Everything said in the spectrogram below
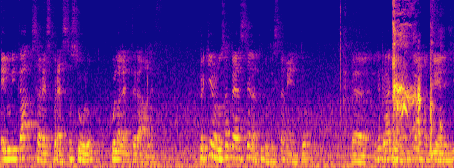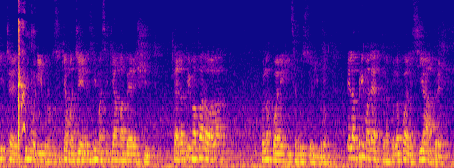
e l'unità sarà espressa solo con la lettera Aleph. Per chi non lo sapesse, l'Antico Testamento eh, in ebraico non si chiama Genesi, cioè il primo libro non si chiama Genesi, ma si chiama Bereshit, cioè la prima parola con la quale inizia questo libro e la prima lettera con la quale si apre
